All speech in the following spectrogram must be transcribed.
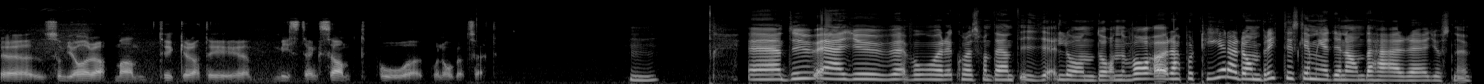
eh, som gör att man tycker att det är misstänksamt på, på något sätt. Mm. Eh, du är ju vår korrespondent i London. Vad rapporterar de brittiska medierna om det här eh, just nu?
